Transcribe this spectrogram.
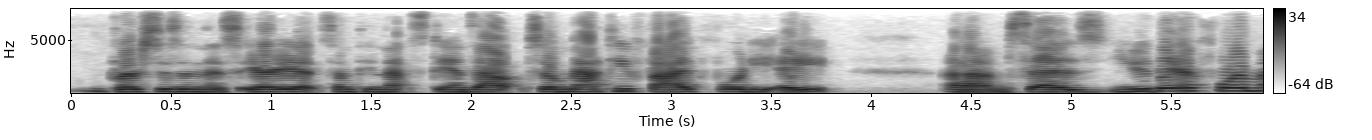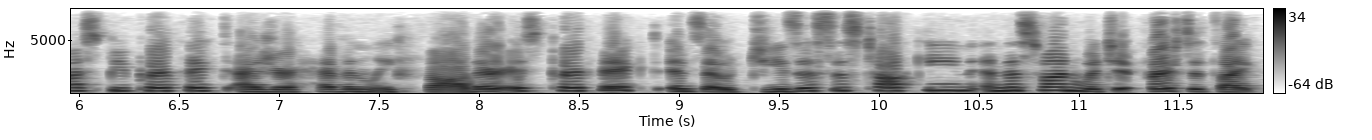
verses in this area. It's something that stands out. So, Matthew five forty eight um, says, You therefore must be perfect as your heavenly Father is perfect. And so, Jesus is talking in this one, which at first it's like,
